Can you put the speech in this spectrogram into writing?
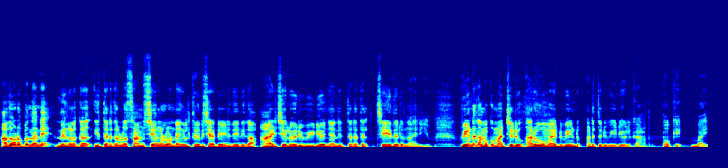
അതോടൊപ്പം തന്നെ നിങ്ങൾക്ക് ഇത്തരത്തിലുള്ള സംശയങ്ങളുണ്ടെങ്കിൽ തീർച്ചയായിട്ടും എഴുതിയിടുക. ആഴ്ചയിൽ ഒരു വീഡിയോ ഞാൻ ഇത്തരത്തിൽ ചെയ്തിരുന്നതായിരിക്കും വീണ്ടും നമുക്ക് മറ്റൊരു അറിവുമായിട്ട് വീണ്ടും അടുത്തൊരു വീഡിയോയിൽ കാണാം. Okay bye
